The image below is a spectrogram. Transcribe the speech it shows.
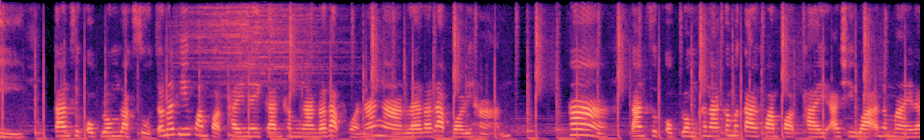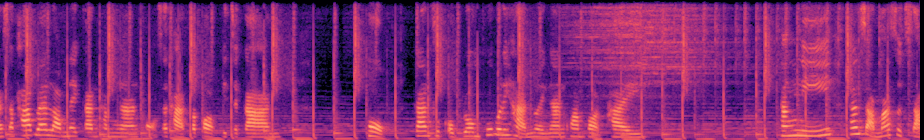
4. การฝึกอบรมหลักสูตรเจ้าหน้าที่ความปลอดภัยในการทำงานระดับหัวหน้างานและระดับบริหาร 5. การฝึกอบรมคณะกรรมการความปลอดภัย อาชีวะอนามัย และสภาพแวดล้อมในการทำงานของสถานประกอบกิจการ 6. การฝึกอบรมผู้บริหารหน่วยงานความปลอดภัย ทั้งนี้ท่านสามารถศึกษา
